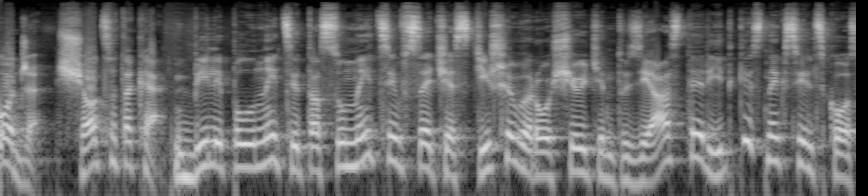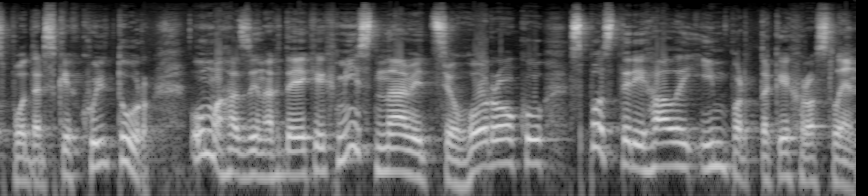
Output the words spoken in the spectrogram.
Отже, що це таке? Білі полуниці та суниці все частіше вирощують ентузіасти рідкісних сільськогосподарських культур. У магазинах деяких міст навіть цього року спостерігали імпорт таких рослин.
